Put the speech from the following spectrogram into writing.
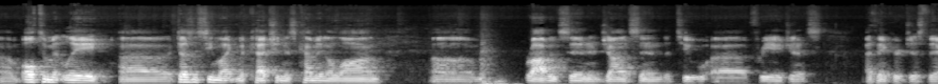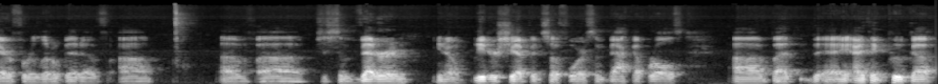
um, ultimately, uh, it doesn't seem like McCutcheon is coming along. Um, Robinson and Johnson, the two uh, free agents, I think are just there for a little bit of uh, of uh, just some veteran, you know, leadership and so forth, some backup roles. Uh, but the, I think Puka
